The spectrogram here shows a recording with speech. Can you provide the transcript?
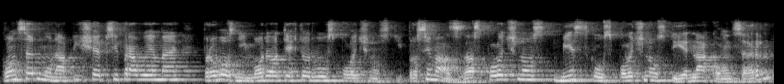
Koncern mu napíše, připravujeme provozní model těchto dvou společností. Prosím vás, za společnost, městskou společnost jedna koncern,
